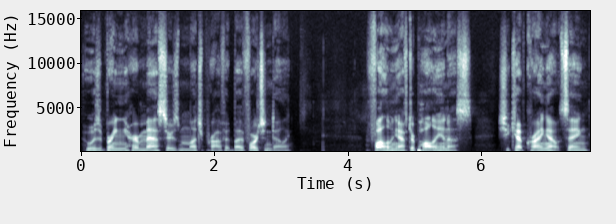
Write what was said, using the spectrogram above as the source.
who was bringing her masters much profit by fortune telling. Following after Paul and us, she kept crying out, saying,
